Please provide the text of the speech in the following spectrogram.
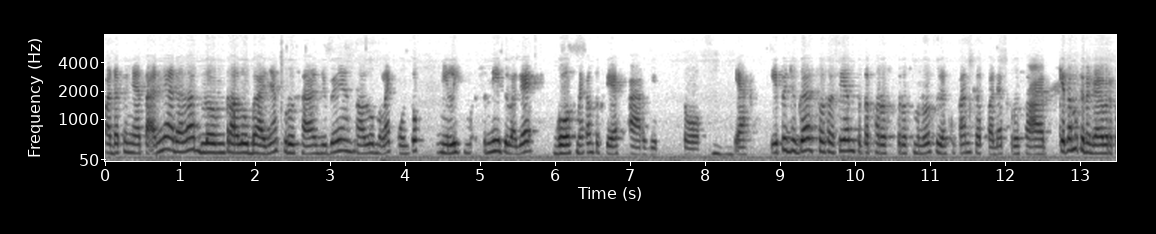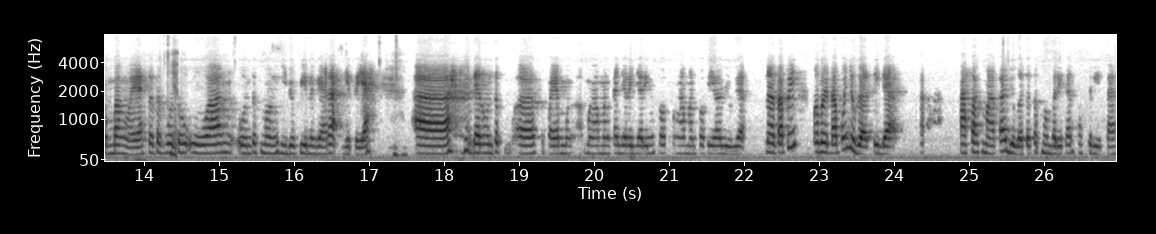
pada kenyataannya adalah belum terlalu banyak perusahaan juga yang terlalu melek untuk milih seni sebagai goals mereka untuk CSR gitu. Hmm. Ya, itu juga sosialisasi yang tetap harus terus-menerus dilakukan kepada perusahaan. Kita masih negara berkembang lah ya, tetap ya. butuh yeah. uang untuk menghidupi negara gitu ya, uh, dan untuk uh, supaya mengamankan jaring-jaring pengaman sosial juga. Nah, tapi pemerintah pun juga tidak kasat mata juga tetap memberikan fasilitas.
